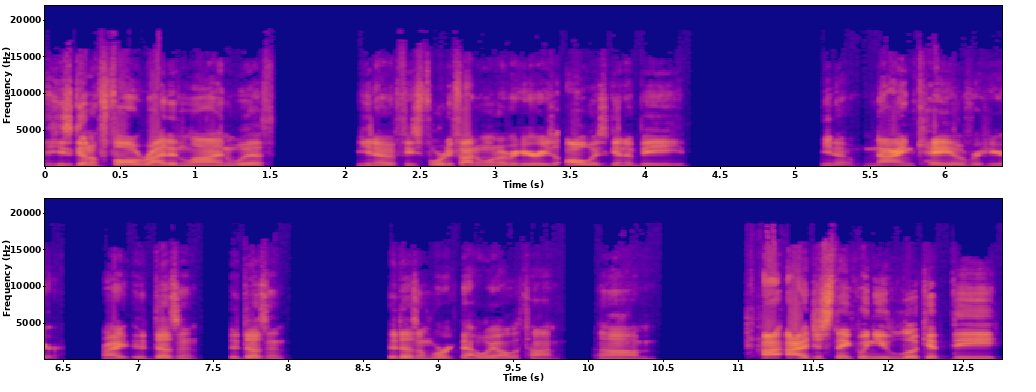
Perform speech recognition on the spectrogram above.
he's going to fall right in line with, you know, if he's forty five to one over here, he's always going to be, you know, nine k over here, right? It doesn't it doesn't it doesn't work that way all the time. Um, I, I just think when you look at the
